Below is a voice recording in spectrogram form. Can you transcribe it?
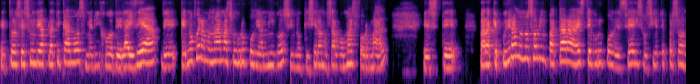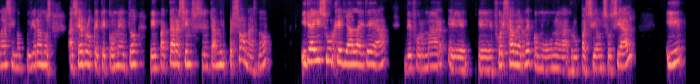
Entonces un día platicamos, me dijo de la idea de que no fuéramos nada más un grupo de amigos, sino que hiciéramos algo más formal, este, para que pudiéramos no solo impactar a este grupo de seis o siete personas, sino pudiéramos hacer lo que te comento, de impactar a 160 mil personas, ¿no? Y de ahí surge ya la idea de formar eh, eh, Fuerza Verde como una agrupación social y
